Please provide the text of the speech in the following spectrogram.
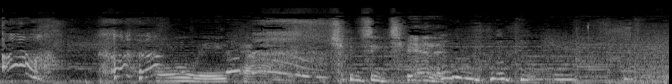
Oh! Holy cow. Juicy Janet.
